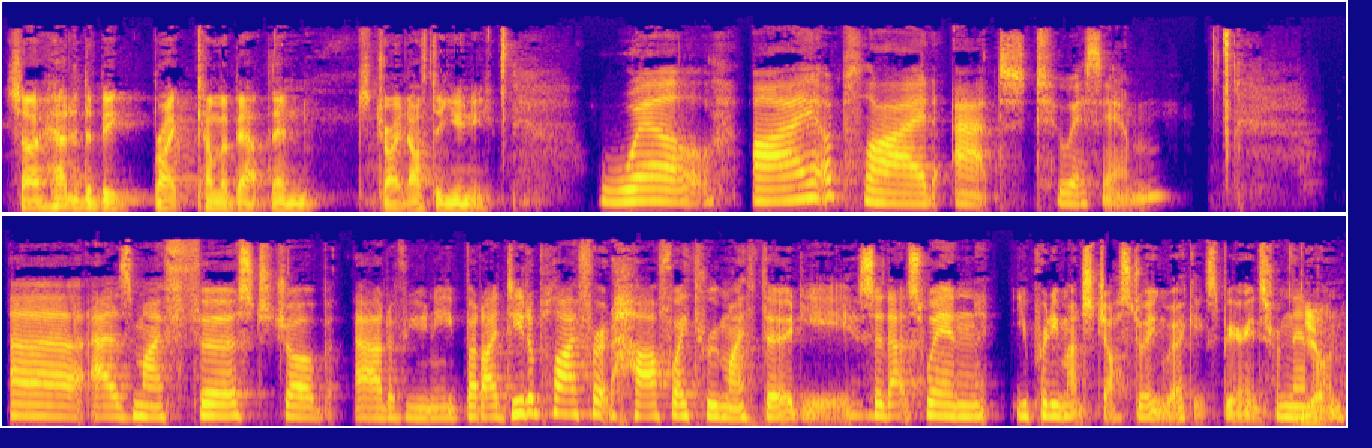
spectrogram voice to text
So, how did the big break come about then, straight after uni? Well, I applied at 2SM uh, as my first job out of uni, but I did apply for it halfway through my third year. So that's when you're pretty much just doing work experience from then on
